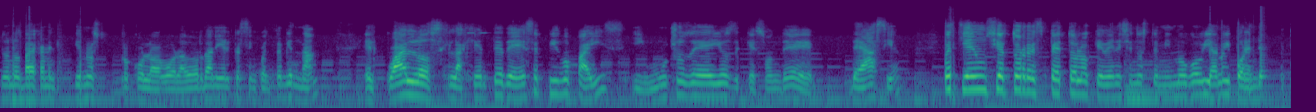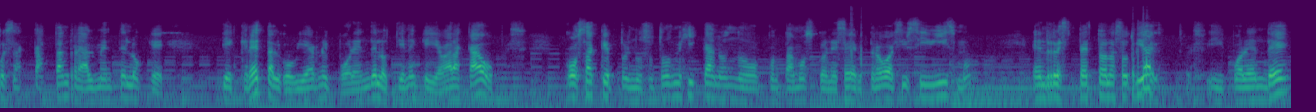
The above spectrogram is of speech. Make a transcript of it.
no nos va a dejar mentir nuestro colaborador Daniel que se encuentra en Vietnam, el cual los, la gente de ese mismo país y muchos de ellos de que son de, de Asia, pues tienen un cierto respeto a lo que viene siendo este mismo gobierno y por ende pues acatan realmente lo que decreta el gobierno y por ende lo tienen que llevar a cabo, pues cosa que pues nosotros mexicanos no contamos con ese, me atrevo a decir, civismo en respeto a las autoridades pues, y por ende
